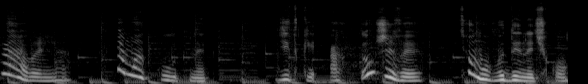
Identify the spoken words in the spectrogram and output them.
Правильно, прямокутник. Дітки, а хто живе в цьому будиночку?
